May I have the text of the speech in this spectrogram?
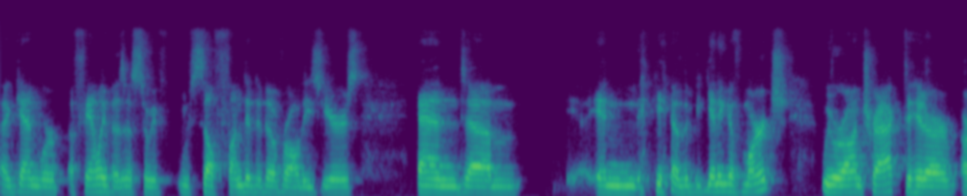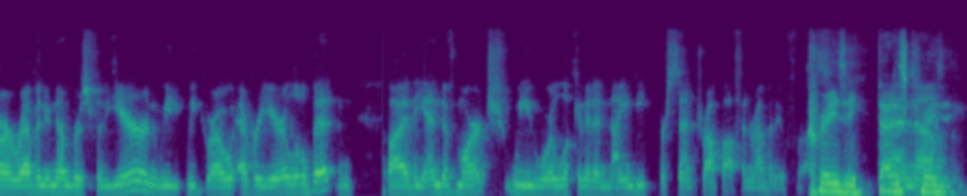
again we're a family business so we've, we've self-funded it over all these years. And um, in you know the beginning of March, we were on track to hit our, our revenue numbers for the year, and we we grow every year a little bit. And by the end of March, we were looking at a ninety percent drop off in revenue for us. Crazy. That and, is crazy. Um,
